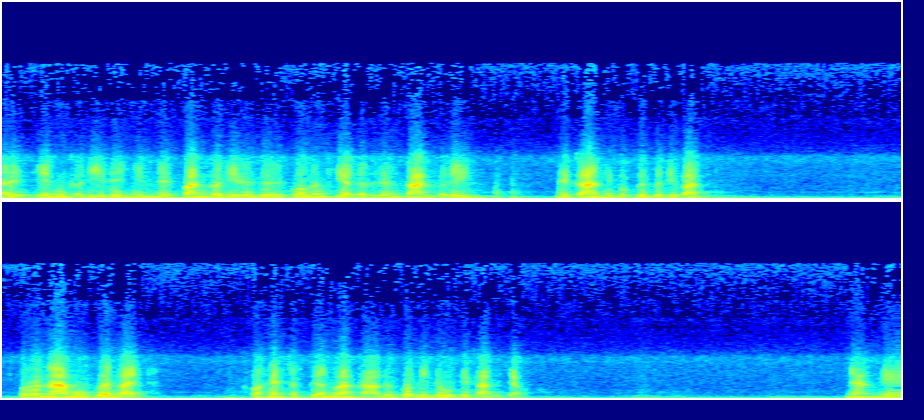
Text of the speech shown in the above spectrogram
ได้เห็นก็ดีได้ยินได้ฟังก็ดีได้เกิดความรังเกียจอะไรต่างๆก็ดี ในการที่ประพฤติปฏิบัติภาวนาหมู่เพื่อนไว้ขอให้ตักเตือนว่ากล่าวด้วยความอินดูแก่ข้าพเจ้าอย่างนี้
